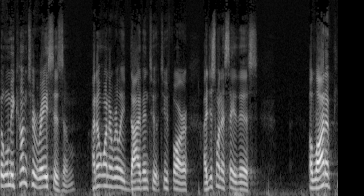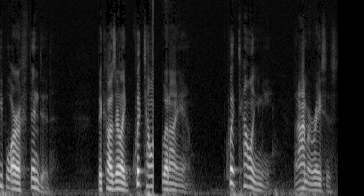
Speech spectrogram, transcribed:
But when we come to racism, I don't want to really dive into it too far. I just want to say this. A lot of people are offended because they're like, quit telling me what I am. Quit telling me that I'm a racist.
